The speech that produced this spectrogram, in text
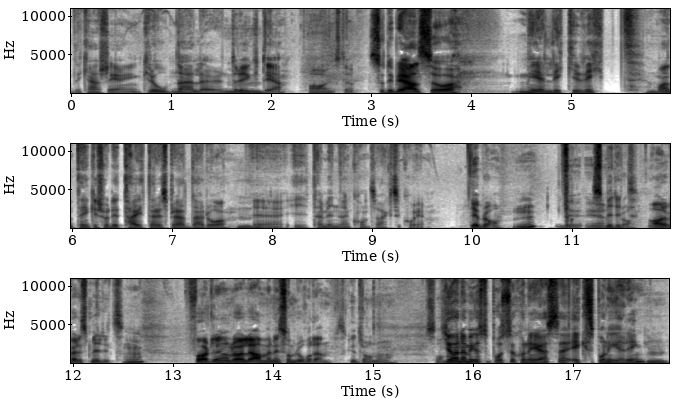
Det kanske är en krona eller drygt Mm. det. ja, just det. Så det blir alltså mer likvitt, om Mm. man tänker så, det är tajtare spreadar då Mm. eh, i terminen kontra aktiekorgen. Det är bra. Mm. Det är Smidigt. Bra. Ja, det är väldigt smidigt. Mm. Fördelarna då, eller användningsområden? Ska vi dra några? Sådana? Ja, nej, men just att positionera sig, exponering. Mm.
